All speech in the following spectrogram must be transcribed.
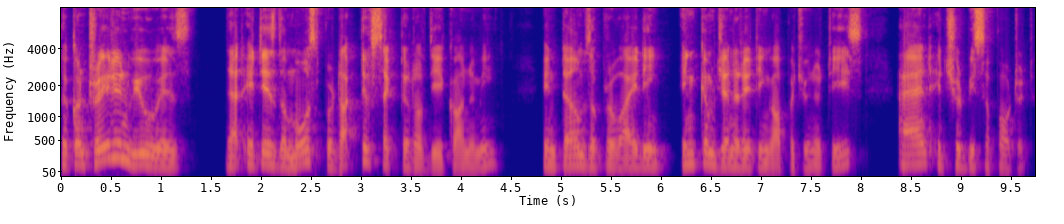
The contrarian view is that it is the most productive sector of the economy in terms of providing income generating opportunities and it should be supported.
